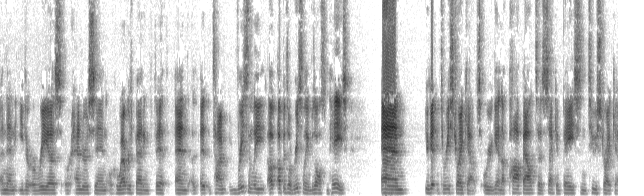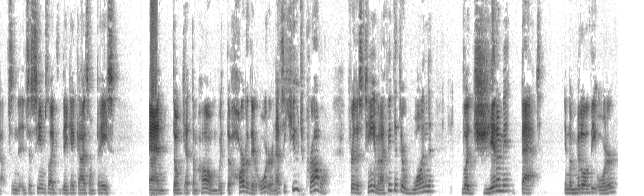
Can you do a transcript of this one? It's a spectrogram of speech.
and then either Urias or Henderson or whoever's batting fifth. And uh, at the time recently, up, up until recently, it was Austin Hays, and you're getting three strikeouts, or you're getting a pop out to second base and two strikeouts, and it just seems like they get guys on base and don't get them home with the heart of their order, and that's a huge problem for this team. And I think that they're one legitimate bat in the middle of the order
